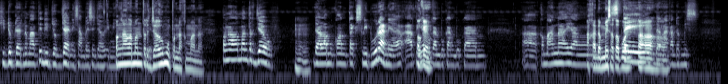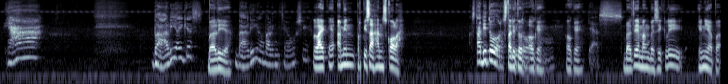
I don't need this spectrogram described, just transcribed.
hidup dan mati di Jogja nih sampai sejauh ini Pengalaman terjauhmu pernah ke mana? pengalaman terjauh Mm-mm. dalam konteks liburan ya artinya Oke. bukan bukan bukan uh, ke mana yang Akademis ataupun- stay ah, ah, dan akademis ya Bali I guess Bali ya. Bali yang paling jauh sih Like I mean perpisahan sekolah. study tour Study tour, oke. Oke. yes Berarti emang basically ini ya, Pak.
